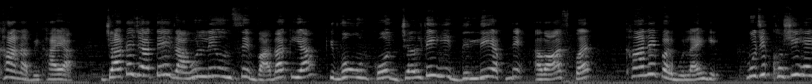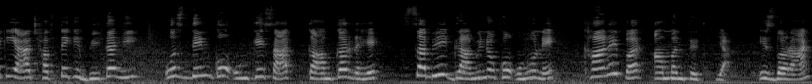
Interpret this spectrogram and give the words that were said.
खाना भी खाया। जाते जाते राहुल ने उनसे वादा किया कि वो उनको जल्दी ही दिल्ली अपने आवास पर खाने पर बुलाएँगे। मुझे खुशी है कि आज हफ़्ते के भीतर ही उस दिन को उनके साथ काम कर रहे सभी ग्रामीणों को उन्होंने खाने पर आमंत्रित किया। इस दौरान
